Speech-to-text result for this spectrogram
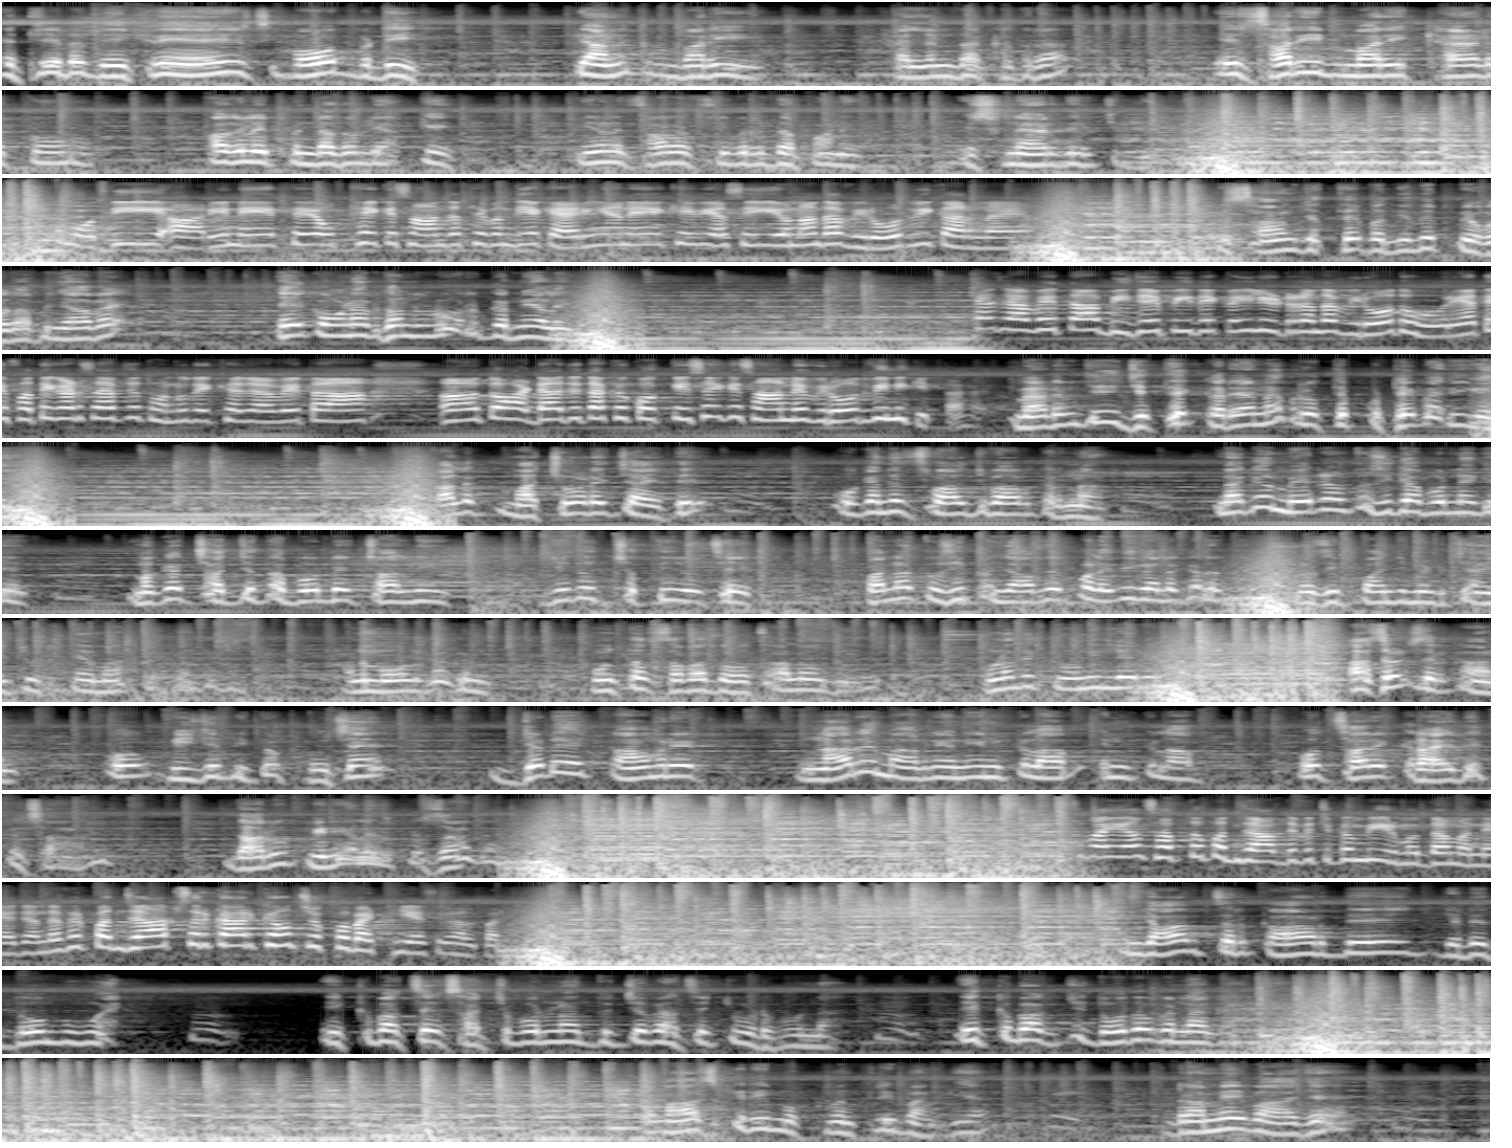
ਇੱਥੇ ਜਿਹੜਾ ਦੇਖ ਰਹੇ ਹਾਂ ਇਹ ਸੀ ਬਹੁਤ ਵੱਡੀ ਭਿਆਨਕ ਬਿਮਾਰੀ ਫੈਲਣ ਦਾ ਖਤਰਾ। ਇਹ ਸਾਰੀ ਬਿਮਾਰੀ ਖੈੜ ਤੋਂ ਅਗਲੇ ਪਿੰਡਾਂ ਤੋਂ ਲਿਆ ਕੇ ਇਹਨਾਂ ਨੇ ਸਾਰਾ ਸੀਵਰੇਜ ਦਾ ਪਾਣੀ ਇਸ ਨਹਿਰ ਦੇ ਵਿੱਚ ਕੀਤਾ ਮੋਦੀ ਆ ਰਹੇ ਨੇ ਤੇ ਉੱਥੇ ਕਿਸਾਨ ਜਥੇਬੰਦੀਆਂ ਕਹਿ ਰਹੀਆਂ ਨੇ ਕਿ ਵੀ ਅਸੀਂ ਉਹਨਾਂ ਦਾ ਵਿਰੋਧ ਵੀ ਕਰਨਾ ਹੈ। ਕਿਸਾਨ ਜਥੇਬੰਦੀਆਂ ਦੇ ਪਿਓ ਦਾ ਪੰਜਾਬ ਹੈ। ਇਹ ਕੌਣ ਹੈ? ਸਾਨੂੰ ਵਿਰੋਧ ਕਰਨੇ ਵਾਲੇ। ਜਾਵੇ ਤਾਂ ਬੀਜੇਪੀ ਦੇ ਕਈ ਲੀਡਰਾਂ ਦਾ ਵਿਰੋਧ ਹੋ ਰਿਹਾ ਤੇ ਫਤਿਹਗੜ੍ਹ ਸਾਹਿਬ 'ਚ ਤੁਹਾਨੂੰ ਦੇਖਿਆ ਜਾਵੇ ਤਾਂ ਅ, ਤੁਹਾਡਾ ਅਜੇ ਤੱਕ ਕੋਈ ਕਿਸੇ ਕਿਸਾਨ ਨੇ ਵਿਰੋਧ ਵੀ ਨਹੀਂ ਕੀਤਾ ਹੈ। ਮੈਡਮ ਜੀ ਜਿੱਥੇ ਕਰਿਆ ਨਾ ਪਰ ਉੱਥੇ ਪੁੱਠੇ ਪੈਰੀ ਗਈ। ਕੱਲ ਮਾਛੋੜੇ ਚ ਆਏ ਤੇ ਉਹ ਕਹਿੰਦੇ ਸਵਾਲ ਜਵਾਬ ਕਰਨਾ। ਮੈਂ ਕਿਹਾ ਮੇਰੇ ਨਾਲ ਤੁਸੀਂ ਕਿਆ ਬੋਲਣਗੇ ਮੈਂ ਕਿਹਾ ਛੱਜ ਤਾਂ ਬੋਲੇ ਚਾਲੀ ਜਦੋਂ 36 ਉਸੇ ਪਹਿਲਾਂ ਤੁਸੀਂ ਪੰਜਾਬ ਦੇ ਭਲੇ ਦੀ ਗੱਲ ਕਰੋ। ਅਸੀਂ 5 ਮਿੰਟ ਚ ਐਂ ਚੁਟਕੀਆਂ ਮਾਰ ਕੇ ਕਹਿੰਦੇ ਸੀ। ਅਨਮੋਲ ਗਗਨ ਹੁਣ ਤਾਂ ਸਵਾ ਦੋ ਸਾਲ ਹੋ ਗਏ। ਉਹਨਾਂ ਦੇ ਕਿਉਂ ਨਹੀਂ ਲੈ ਰਹੇ? ਅਸਲ ਸਰਕਾਰ ਉਹ ਬੀਜੇਪੀ ਤੋਂ ਖੁਸ਼ ਹੈ। ਜਿਹੜੇ ਕਾਮਰੇਡ ਨਾਰੇ ਮਾਰਨੇ ਨੇ ਇਨਕਲਾਬ ਇਨਕਲਾਬ ਉਹ ਸਾਰੇ ਕਿਰਾਏ ਦੇ ਕਿਸਾਨ दारू ਪੀਣੇ ਵਾਲੇ ਕਿਸਾਨ ਸਵਾਈਆ ਸਭ ਤੋਂ ਪੰਜਾਬ ਦੇ ਵਿੱਚ ਗੰਭੀਰ ਮੁੱਦਾ ਮੰਨਿਆ ਜਾਂਦਾ। ਫਿਰ ਪੰਜਾਬ ਸਰਕਾਰ ਕਿਉਂ ਚੁੱਪ ਬੈਠੀ ਹੈ ਇਸ ਗੱਲ ਪਰ? ਪੰਜਾਬ ਸਰਕਾਰ ਦੇ ਜਿਹੜੇ ਦੋ ਮੂੰਹ ਹੈ। ਇੱਕ ਪਾਸੇ ਸੱਚ ਬੋਲਣਾ ਦੂਜੇ ਪਾਸੇ ਝੂਠ ਬੋਲਣਾ। ਇੱਕ ਵਕਤ 'ਚ ਦੋ ਦੋ ਗੱਲਾਂ ਕਰਦੀਆਂ ਤਮਾਸ਼ਕਰੀ ਮੁੱਖ ਮੰਤਰੀ ਬਣ ਗਿਆ। ਡਰਾਮੇਬਾਜ਼ ਹੈ।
